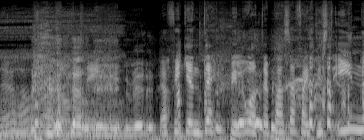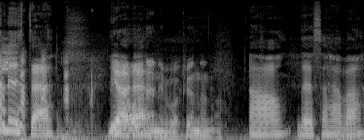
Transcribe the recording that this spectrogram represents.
Nu hör jag någonting. Jag fick en deppig låt, det passar faktiskt in lite. Vill Gör du ha det. den i bakgrunden då? Ja, det är så här va.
